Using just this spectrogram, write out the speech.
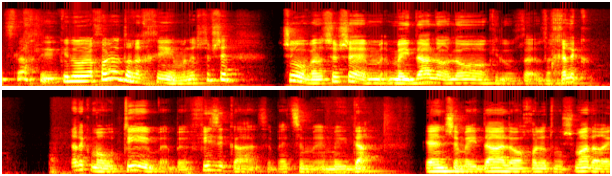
הצלחתי, כאילו, יכול להיות דרכים. אני חושב ש... שוב, אני חושב שמידע לא, לא כאילו, זה, זה חלק חלק מהותי בפיזיקה זה בעצם מידע, כן? שמידע לא יכול להיות מושמד, הרי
